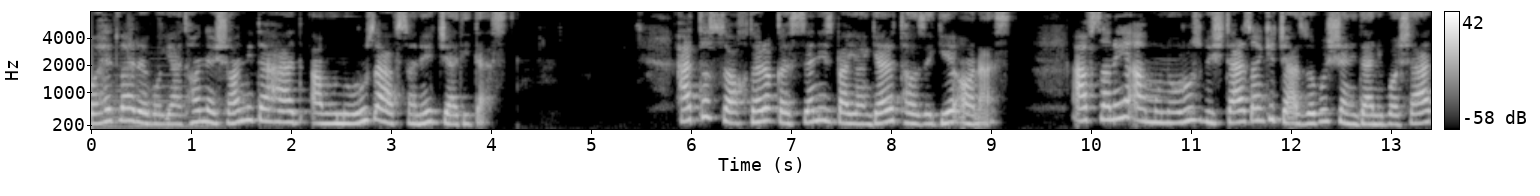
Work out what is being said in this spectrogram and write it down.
شواهد و روایت ها نشان می دهد امو نوروز افسانه جدید است. حتی ساختار قصه نیز بیانگر تازگی آن است. افسانه امو نوروز بیشتر از آنکه جذاب و شنیدنی باشد،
